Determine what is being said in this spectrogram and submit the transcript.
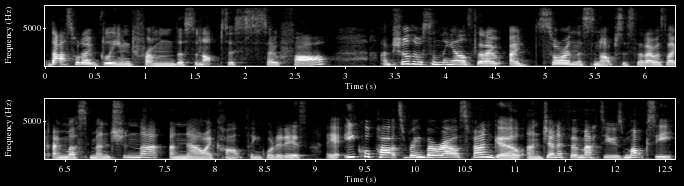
That's what I've gleaned from the synopsis so far. I'm sure there was something else that I, I saw in the synopsis that I was like, I must mention that, and now I can't think what it is. Yeah, equal parts Rainbow Rowell's fangirl and Jennifer Mathieu's Moxie,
